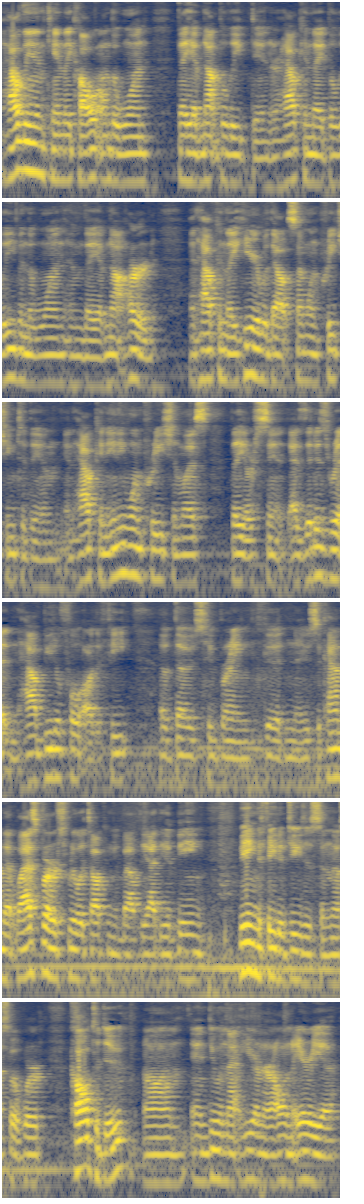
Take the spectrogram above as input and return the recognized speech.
How then can they call on the one they have not believed in? Or how can they believe in the one whom they have not heard? And how can they hear without someone preaching to them? And how can anyone preach unless they are sent? As it is written, How beautiful are the feet of those who bring good news. So kind of that last verse really talking about the idea of being being the feet of Jesus, and that's what we're called to do, um, and doing that here in our own area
